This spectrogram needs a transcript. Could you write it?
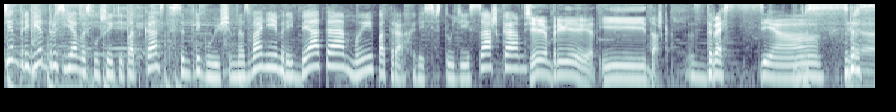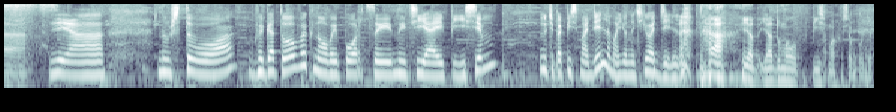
Всем привет, друзья! Вы слушаете подкаст с интригующим названием «Ребята, мы потрахались» в студии Сашка. Всем привет! И Дашка. Здрасте! Здрасте. Здрасте! Ну что, вы готовы к новой порции нытья и писем? Ну, типа письма отдельно, мое нытье отдельно. Я, я думал, в письмах все будет.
